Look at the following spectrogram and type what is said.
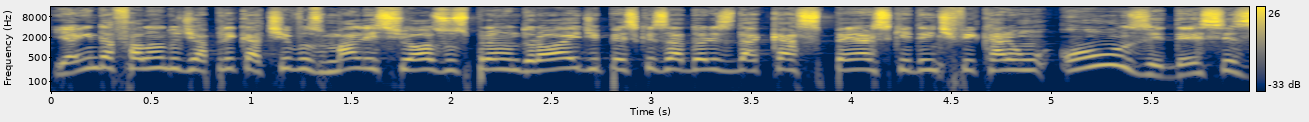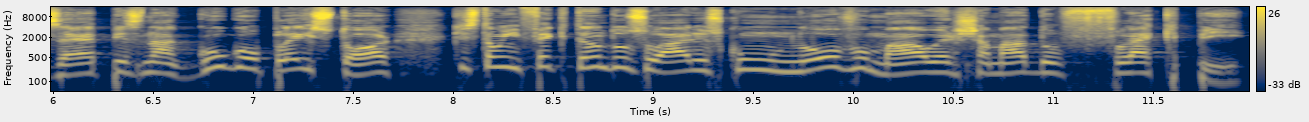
E ainda falando de aplicativos maliciosos para Android, pesquisadores da Kaspersky identificaram 11 desses apps na Google Play Store que estão infectando usuários com um novo malware chamado FlackP.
